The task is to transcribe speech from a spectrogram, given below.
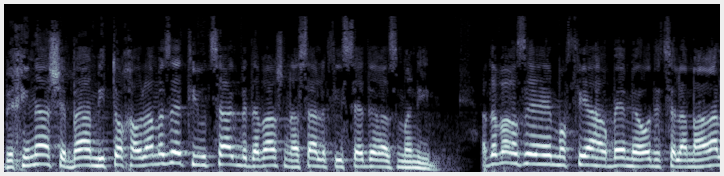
בחינה שבאה מתוך העולם הזה תיוצג בדבר שנעשה לפי סדר הזמנים. הדבר הזה מופיע הרבה מאוד אצל המהר"ל,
